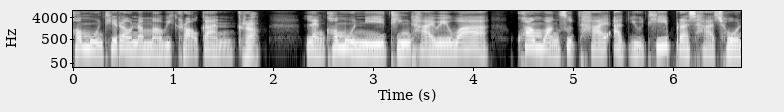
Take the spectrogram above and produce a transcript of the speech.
ข้อมูลที่เรานำมาวิเคราะห์กัน ครับ แหล่งข้อมูลนี้ทิ้งท้ายไว้ว่า ความหวังสุดท้ายอาจอยู่ที่ประชาชน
